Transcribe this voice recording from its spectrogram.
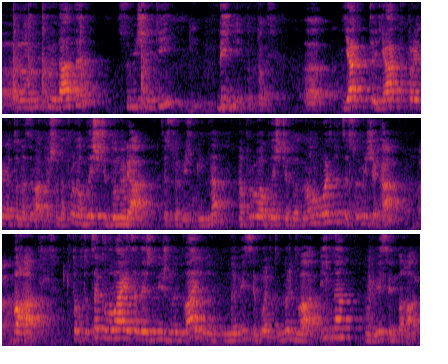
е, відповідати суміші якій? Бідні. Тобто, е, як, як прийнято називати, що напруга ближче до нуля це суміш бідна, напруга ближче до 1 вольта це суміш яка? Багата. Тобто це коливається десь між 0,2 і 0,8 вольта. 0,2 бідна, 0,8 багато.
